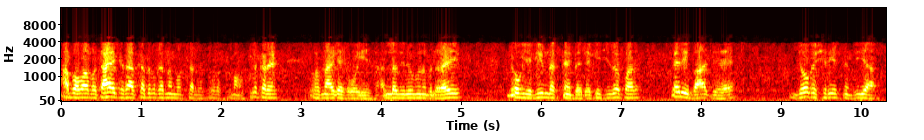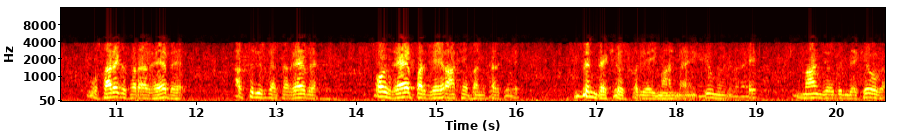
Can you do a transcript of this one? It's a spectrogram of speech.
اب ہوا بتایا کہ قدم کرنا مختلف کریں۔ تو ہم آگے کہ وہی ہے اللہ دنوں نے بلوائی لوگ یقین رکھتے ہیں بے دیکھی چیزوں پر۔ پہلی بات جو ہے، جو کہ شریعت نے دیا، وہ سارے کا سارا غیب ہے۔ اکثر اس کا ایسا غیب ہے۔ اور غیب پر جو ہے، آنکھیں بند کر کے بن دیکھے اس پر جو ایمان لائیں گے۔ کیوں بلائے ایمان جو ہے بن دیکھے ہوگا۔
